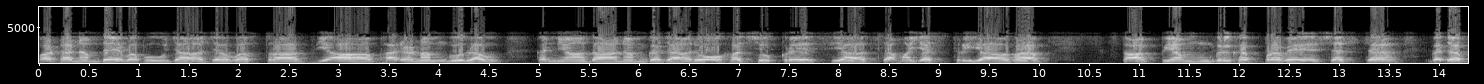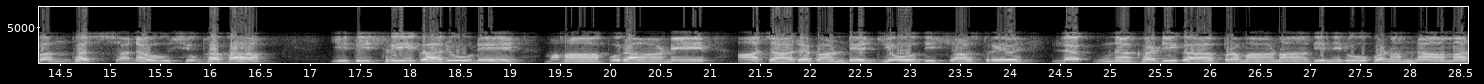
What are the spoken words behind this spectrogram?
पठनं देवपूजा च वस्त्राद्याभरणं गुरौ कन्यादानं शुक्रे स्यात् समयस्त्रियाः। स्थाप्यं गृहप्रवेशश्च गजबन्धः शनौ शुभः। इति श्रीगारूडे महापुराणे आचारकाण्डे ज्योतिशास्त्रे लग्नखडिकाप्रमाणादिनिरूपणं नाम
